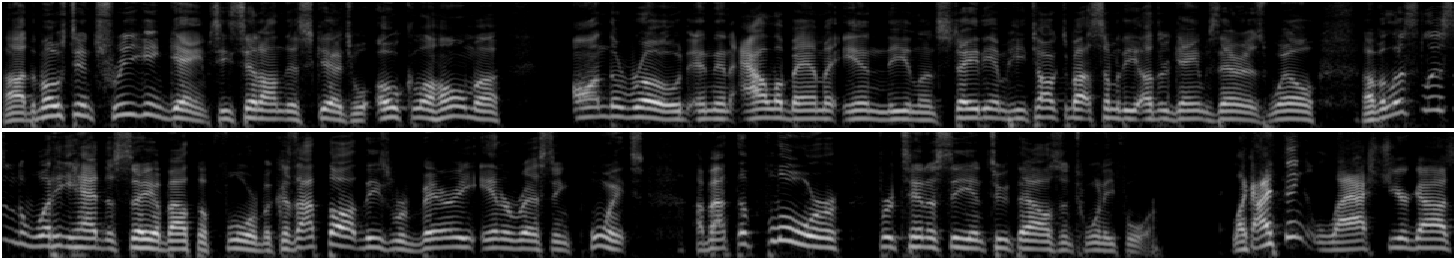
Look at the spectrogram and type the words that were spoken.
Uh, the most intriguing games he said on this schedule Oklahoma on the road and then Alabama in Neyland Stadium. He talked about some of the other games there as well. Uh, but let's listen to what he had to say about the floor because I thought these were very interesting points about the floor for Tennessee in 2024. Like, I think last year, guys,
